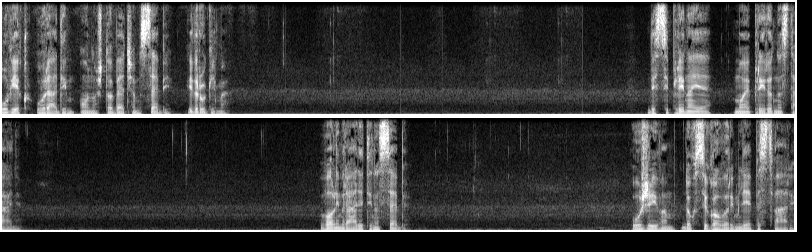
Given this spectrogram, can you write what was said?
uvijek uradim ono što obećam sebi i drugima. Disciplina je moje prirodno stanje. Volim raditi na sebi. Uživam dok se govorim lijepe stvari.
